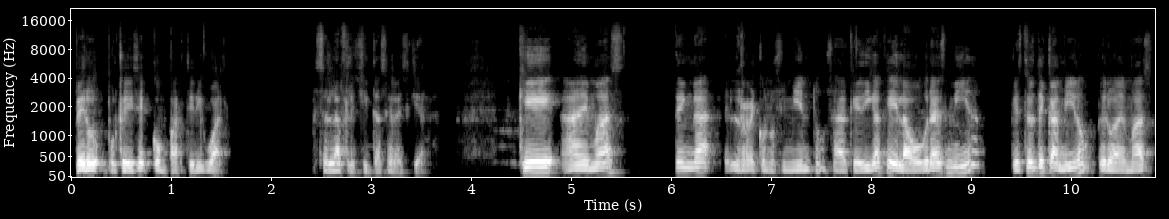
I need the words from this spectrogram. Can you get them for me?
Pero porque dice compartir igual. Esa es la flechita hacia la izquierda. Que además tenga el reconocimiento, o sea, que diga que la obra es mía, que esto es de Camilo, pero además,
